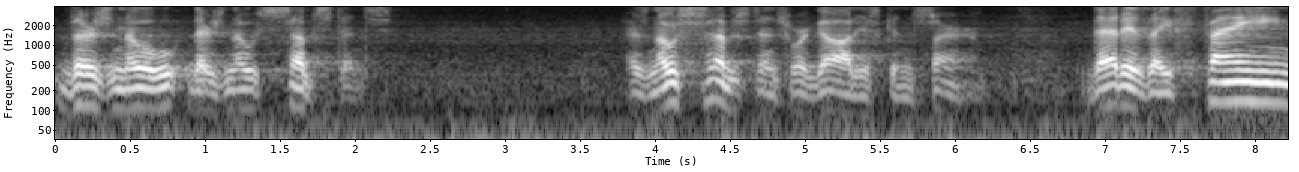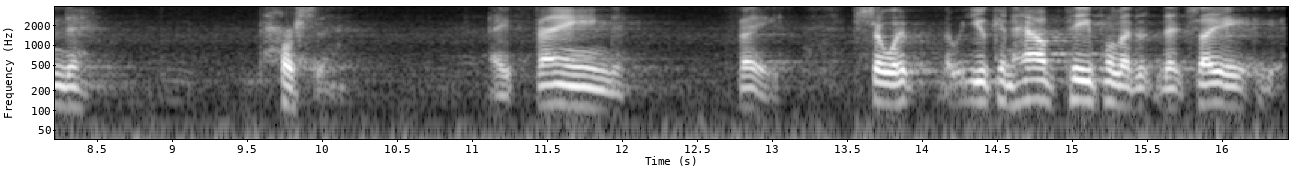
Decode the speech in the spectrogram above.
there's no, there's no substance. There's no substance where God is concerned. That is a feigned person, a feigned faith. So you can have people that, that say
